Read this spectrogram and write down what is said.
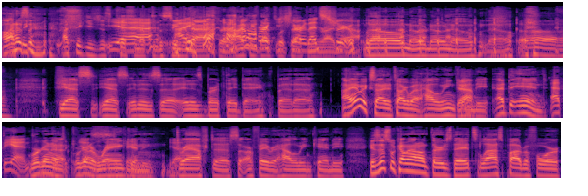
Honestly, I think, I think he's just Yeah, kissing up to the scene I- pastor. I I'm think that's pretty what's sure happening that's right true. now. no, no, no, no, no. Uh, yes, yes, it is. Uh, it is birthday day, but uh, I am excited to talk about Halloween Yeah. candy at the end. At the end. We're gonna get to we're gonna yes. rank candy. and Yes. draft uh, so our favorite Halloween candy because this will come out on Thursday. It's the last pod before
